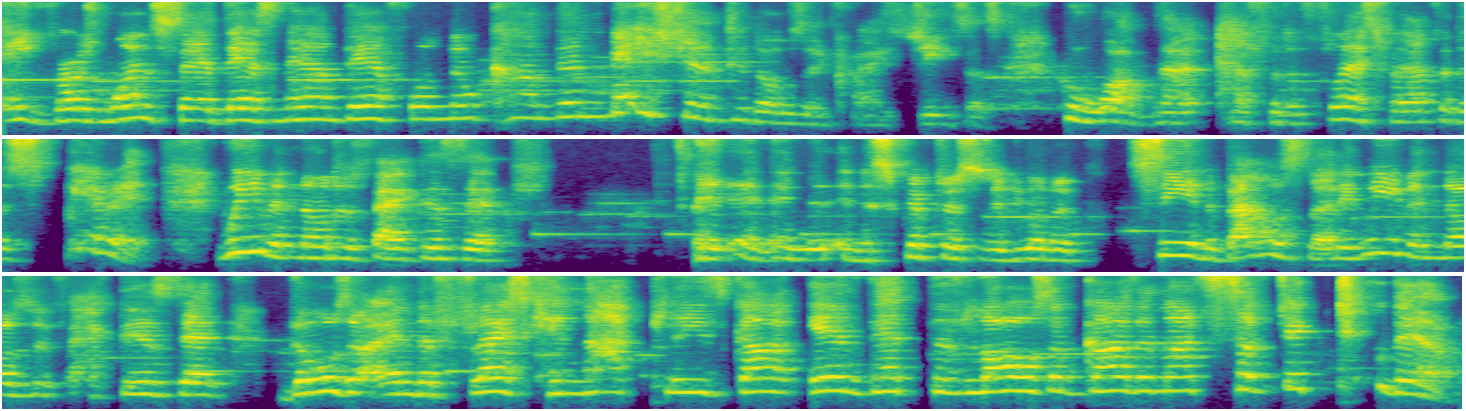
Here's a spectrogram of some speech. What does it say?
8 verse 1 said, there's now therefore no condemnation to those in Christ Jesus who walk not after the flesh, but after the spirit. We even know the fact is that in, in, in, the scriptures that you're going to see in the Bible study, we even know the fact is that those are in the flesh cannot please God and that the laws of God are not subject to them.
